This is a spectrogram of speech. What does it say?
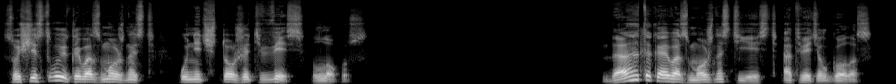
Существует ли возможность уничтожить весь локус? «Да, такая возможность есть», — ответил голос.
